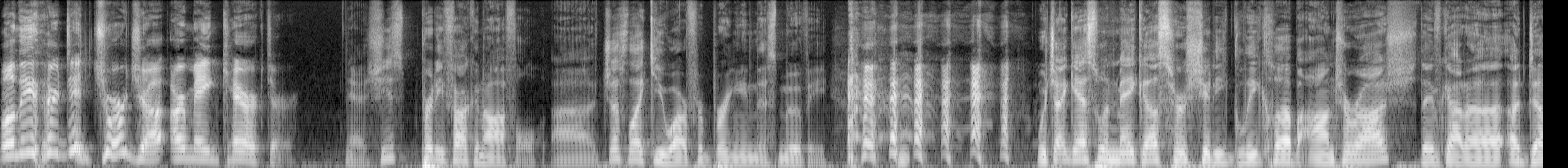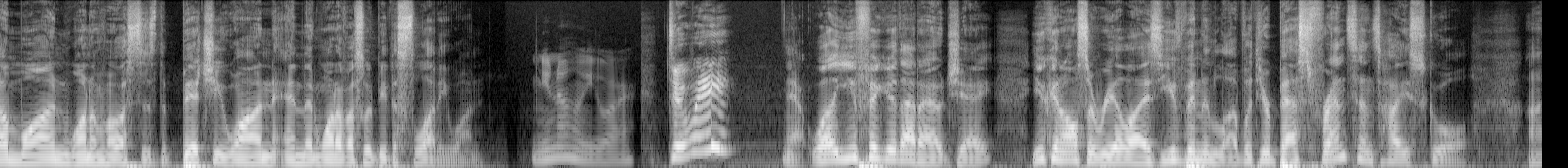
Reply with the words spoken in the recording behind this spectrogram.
Well, neither did Georgia, our main character. Yeah, she's pretty fucking awful, uh, just like you are for bringing this movie. Which I guess would make us her shitty Glee Club entourage. They've got a, a dumb one, one of us is the bitchy one, and then one of us would be the slutty one. You know who you are. Do we? Yeah, well, you figure that out, Jay. You can also realize you've been in love with your best friend since high school. Uh,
